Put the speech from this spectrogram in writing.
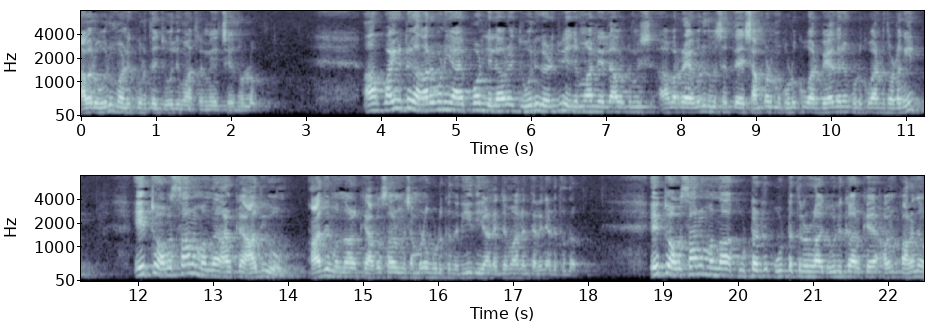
അവർ ഒരു മണിക്കൂറത്തെ ജോലി മാത്രമേ ചെയ്തുള്ളൂ. ആ വൈകിട്ട് ആറു മണിയായപ്പോൾ എല്ലാവരും ജോലി കഴിഞ്ഞു. യജമാനൻ എല്ലാവർക്കും അവരുടെ ഒരു ദിവസത്തെ ശമ്പളം കൊടുക്കുവാൻ വേതനം കൊടുക്കുവാനായിട്ട് തുടങ്ങി. ഏറ്റവും അവസാനം വന്ന ആൾക്ക് ആദ്യവും ആദ്യം വന്ന ആൾക്ക് അവസാനം ശമ്പളം കൊടുക്കുന്ന രീതിയാണ് യജമാനൻ തിരഞ്ഞെടുത്തത്. ഏറ്റവും അവസാനം വന്ന കൂട്ട കൂട്ടത്തിലുള്ള ജോലിക്കാർക്ക് അവൻ പറഞ്ഞു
